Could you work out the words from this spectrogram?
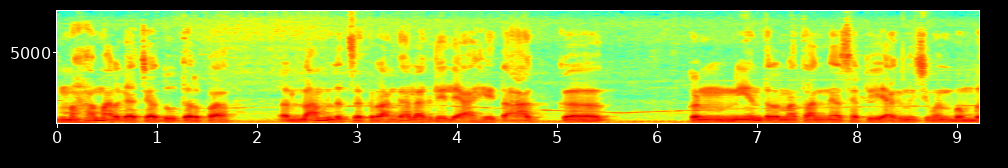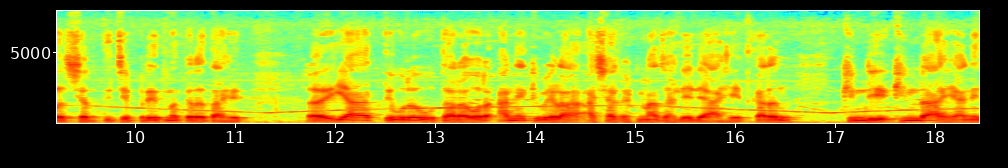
महामार्गाच्या दुतर्फा लांबलचक रांगा लागलेल्या आहेत. आग कण नियंत्रणात आणण्यासाठी अग्निशमन बंब शर्तीचे प्रयत्न करत आहेत. या तीव्र उतारावर अनेक वेळा अशा घटना झालेल्या आहेत. कारण खिंडी खिंड आहे आणि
